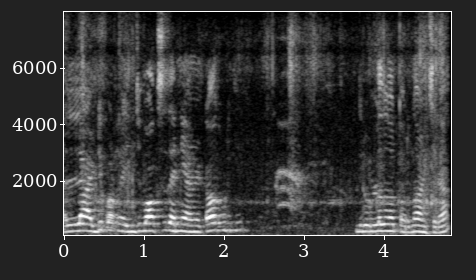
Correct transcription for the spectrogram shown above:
നല്ല അടിപൊളി റേഞ്ച് ബോക്സ് തന്നെയാണ് കേട്ടോ. അത് പിടിക്കും. ഇതിലുള്ളത് തുറന്നു തുറന്ന് കാണിച്ചു തരാം.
